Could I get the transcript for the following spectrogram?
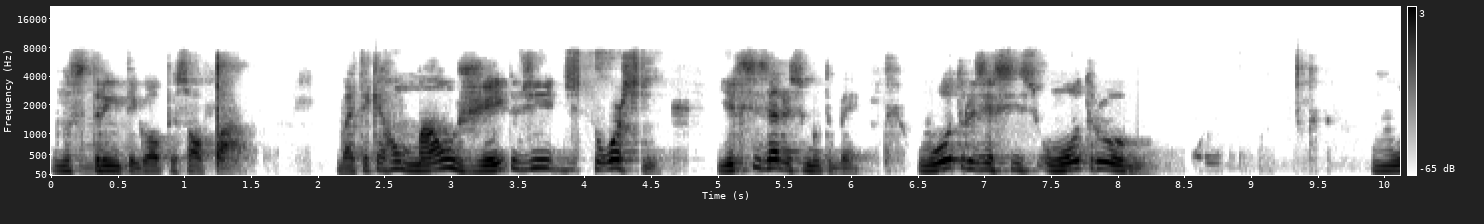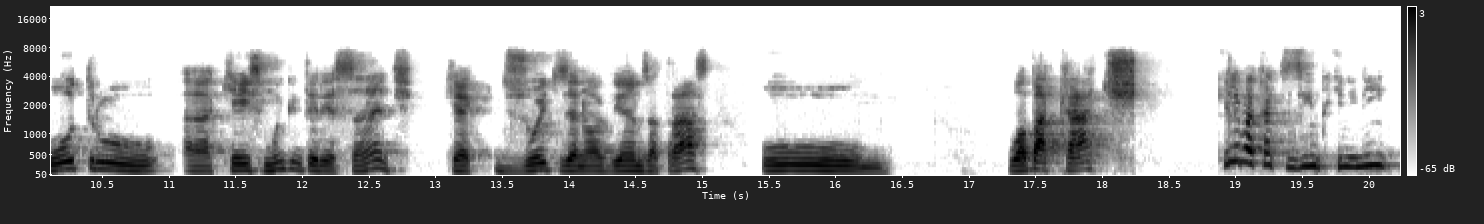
nos 30, uhum. igual o pessoal fala. Vai ter que arrumar um jeito de, de sourcing. E eles fizeram isso muito bem. Um outro exercício, um outro, um outro uh, case muito interessante, que é 18, 19 anos atrás, o, o abacate, aquele abacatezinho pequenininho,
